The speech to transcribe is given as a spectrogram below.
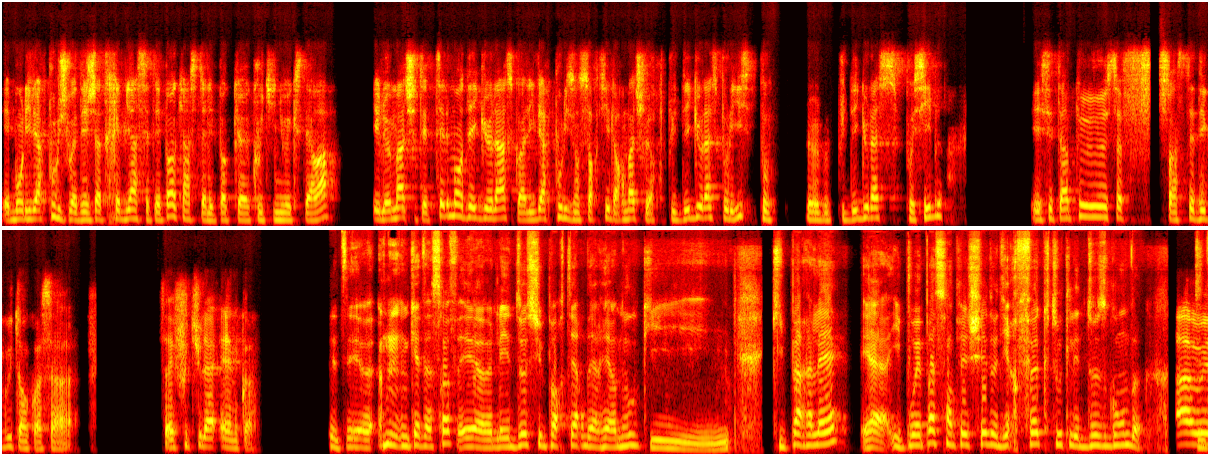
Et bon, Liverpool jouait déjà très bien à cette époque. hein, C'était l'époque Coutinho, etc. Et le match était tellement dégueulasse. Quoi. Liverpool, ils ont sorti leur match leur plus dégueulasse police, po- le plus dégueulasse possible. Et c'était un peu, ça, c'était dégoûtant, quoi. Ça, ça avait foutu la haine, quoi. C'était euh, une catastrophe. Et euh, les deux supporters derrière nous qui, qui parlaient, et euh, ils pouvaient pas s'empêcher de dire fuck toutes les deux secondes. Ah ouais,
